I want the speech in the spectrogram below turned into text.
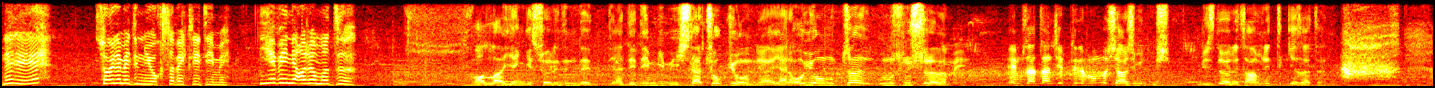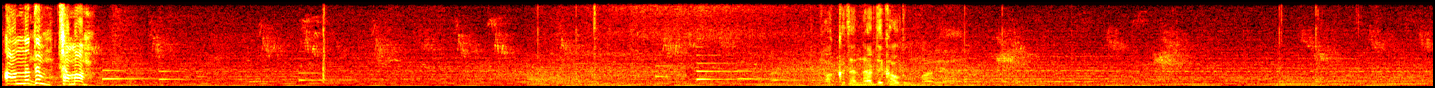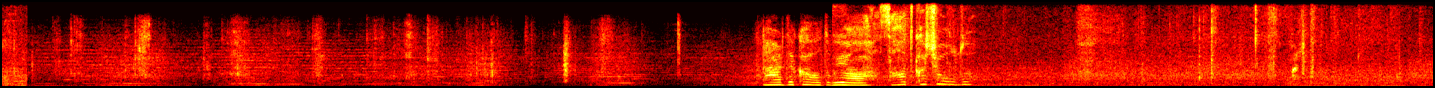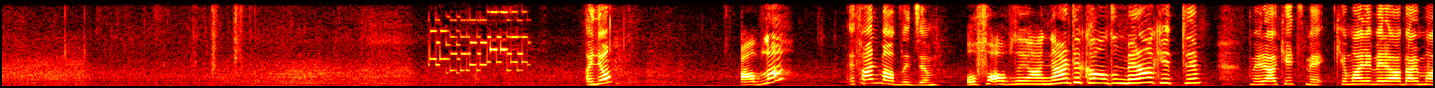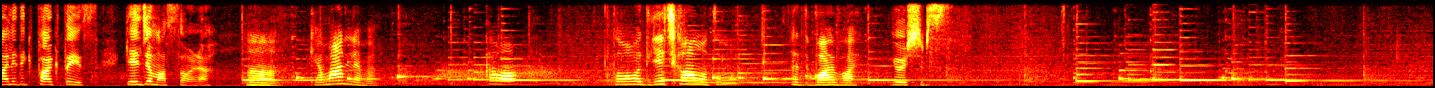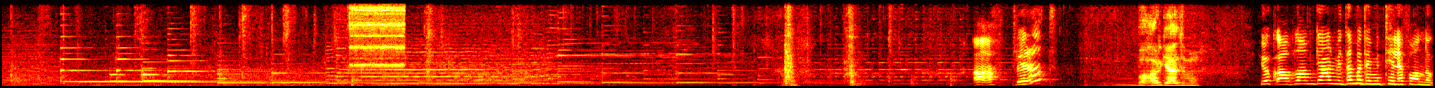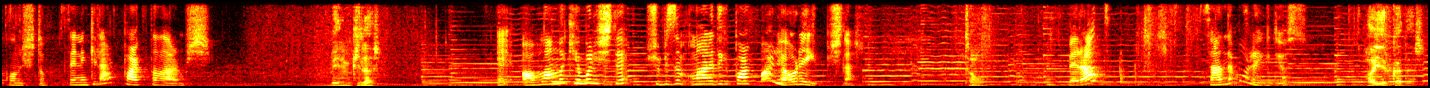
Nereye? Söylemedin mi yoksa beklediğimi? Niye beni aramadı? Vallahi yenge söyledim de ya dediğim gibi işler çok yoğun ya. Yani o yoğunlukta unutmuştur aramayı. Hem zaten cep telefonunda şarjı bitmiş. Biz de öyle tahmin ettik ya zaten. Anladım tamam. Hakikaten nerede kaldı bunlar ya? Nerede kaldı bu ya? Saat kaç oldu? Alo? Abla? Efendim ablacığım. Of abla ya nerede kaldın merak ettim. Merak etme. Kemal'le beraber mahalledeki parktayız. Geleceğim az sonra. Ha, Kemal'le mi? Tamam. Tamam hadi geç kalma tamam. Hadi bay bay. Görüşürüz. Aa Berat? Bahar geldi mi? Yok ablam gelmedi ama demin telefonla konuştum. Seninkiler parktalarmış. Benimkiler? E, ablamla Kemal işte. Şu bizim mahalledeki park var ya oraya gitmişler. Tamam. Berat? Sen de mi oraya gidiyorsun? Hayır Kader.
